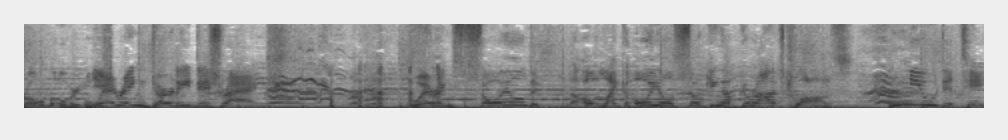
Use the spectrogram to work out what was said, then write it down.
robe over? just- Wearing dirty dish rags. Wearing soiled, oh, like oil soaking up garage cloths. Nudity.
